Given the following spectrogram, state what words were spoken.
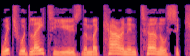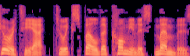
which would later use the McCarran Internal Security Act to expel their communist members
